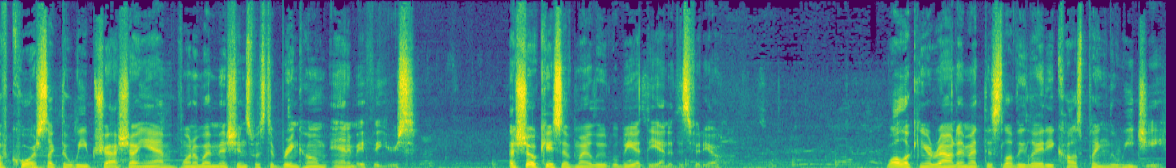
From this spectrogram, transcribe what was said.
Of course, like the weeb trash I am, one of my missions was to bring home anime figures. A showcase of my loot will be at the end of this video. While looking around, I met this lovely lady cosplaying Luigi.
